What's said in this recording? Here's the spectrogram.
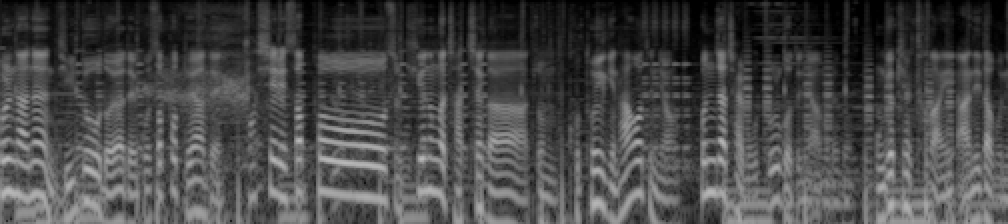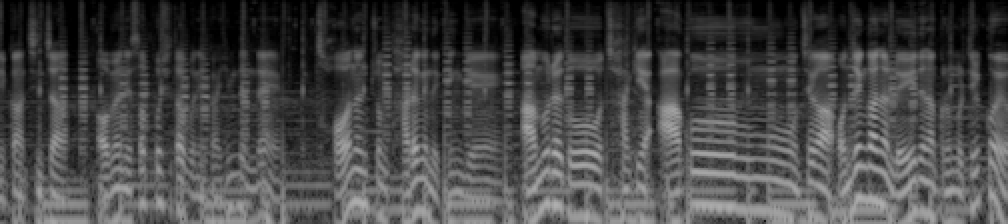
홀나는 딜도 넣어야 되고 서폿도 해야 돼. 확실히 서폿을 키우는 것 자체가 좀 고통이긴 하거든요. 혼자 잘 못 돌거든요 아무래도. 공격 캐릭터가 아니, 아니다 보니까 진짜 엄연히 서폿이다 보니까 힘든데 저는 좀 다르게 느낀 게 아무래도 자기 아구 제가 언젠가는 레이드나 그런 걸 뛸 거예요.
